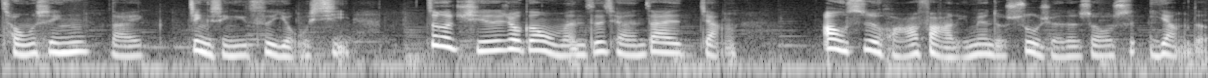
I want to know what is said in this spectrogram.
重新来进行一次游戏。这个其实就跟我们之前在讲奥氏华法里面的数学的时候是一样的。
